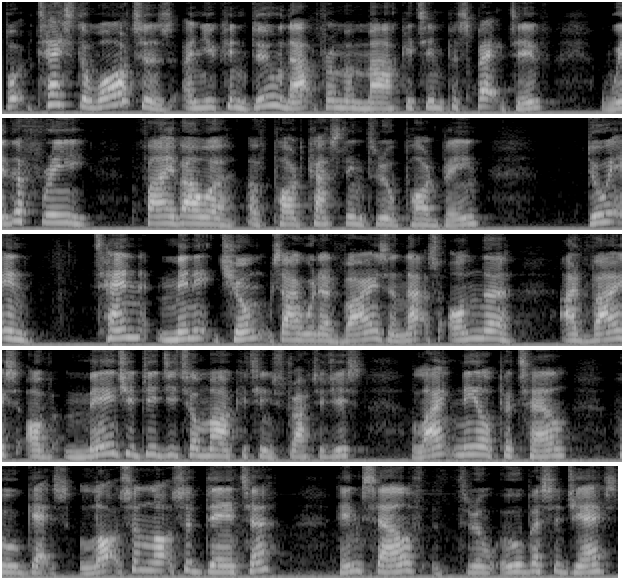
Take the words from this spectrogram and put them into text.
But test the waters, and you can do that from a marketing perspective with a free five hour of podcasting through Podbean. Do it in 10 minute chunks, I would advise, and that's on the advice of major digital marketing strategists like Neil Patel, who gets lots and lots of data himself through Ubersuggest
